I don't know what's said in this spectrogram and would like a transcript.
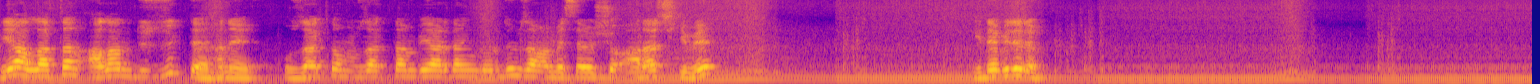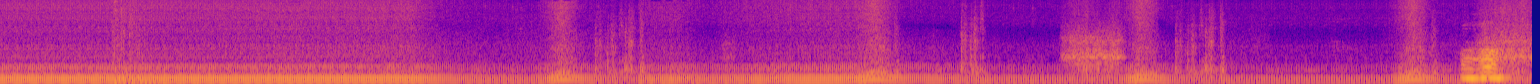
Ya Allah'tan alan düzlük de hani uzaktan uzaktan bir yerden gördüğüm zaman mesela şu araç gibi gidebilirim. Aha.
